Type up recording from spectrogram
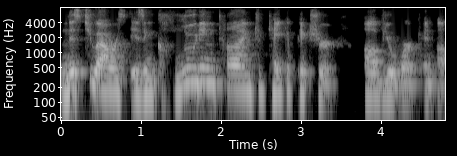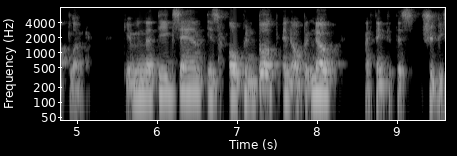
And this two hours is including time to take a picture of your work and upload it. Given that the exam is open book and open note, I think that this should be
